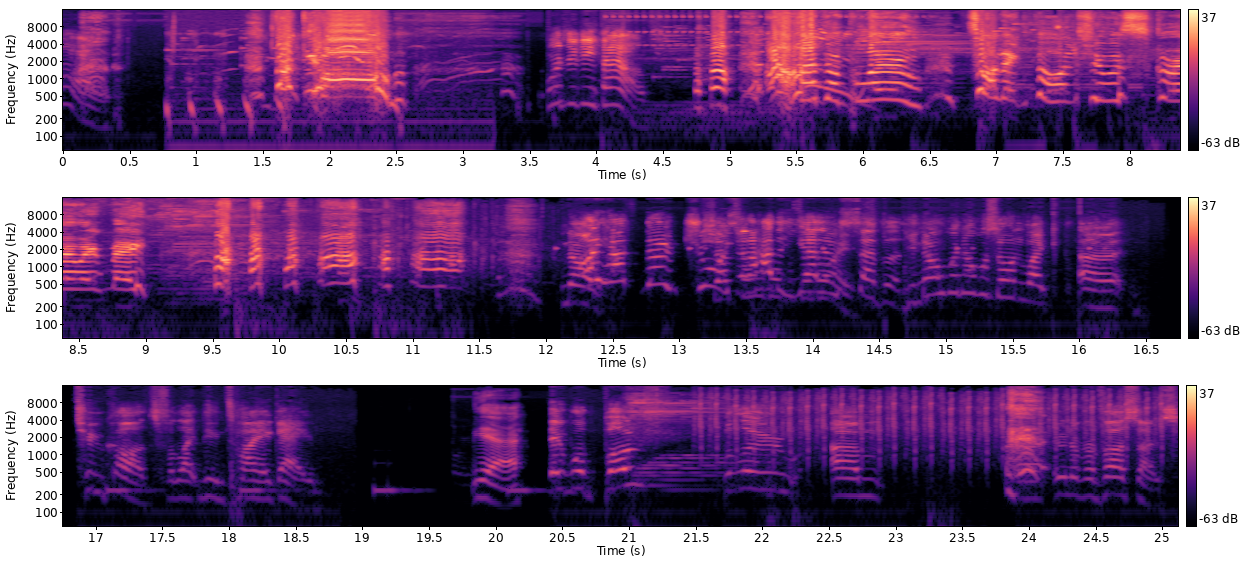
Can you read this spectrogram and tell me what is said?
Hi. Fuck you all! What did he have? I had a blue. Tonic thought she was screwing me. No. I had no choice, and I had a yellow voice. seven. You know when I was on like uh two cards for like the entire game? yeah. They were both blue um uh, Uno Reversos.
